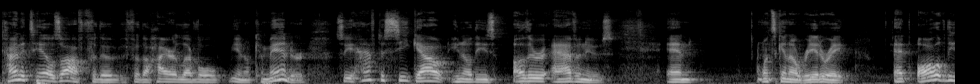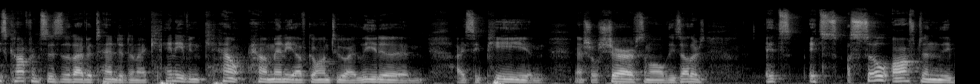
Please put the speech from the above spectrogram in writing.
kind of tails off for the for the higher level you know commander so you have to seek out you know these other avenues and once again i'll reiterate at all of these conferences that I've attended, and I can't even count how many I've gone to, ILEETA and ICP and National Sheriffs and all these others. It's it's so often the,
